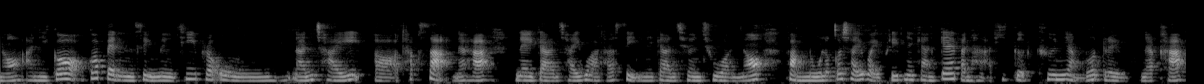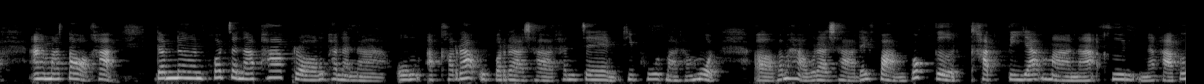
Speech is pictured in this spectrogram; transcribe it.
เนาะ อันนี้ก็ก็เป็นสิ่งหนึ่งที่พระองค์นั้นใช้ทักษะนะคะในการใช้วาทศิลป์ในการเชิญชวนเนาะ ฝั่งนู้นแล้วก็ใช้ไหวพริบในการแก้ปัญหาที่เกิดขึ้นอย่างรวดเร็วนะคะอ่ามาต่อค่ะดำเนินพจนาภาคร้องพรรณนา องค์อัครอุปราราชาท่านแจ้งที่พูดมาทั้งหมดพระมหาวราชาได้ฟังก็เกิดขัตติยมานะขึ้นนะคะ ก็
